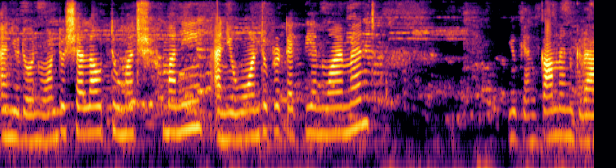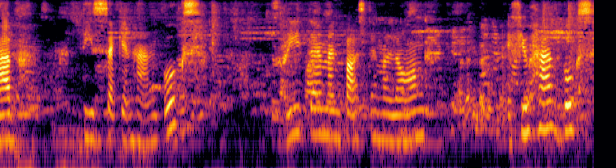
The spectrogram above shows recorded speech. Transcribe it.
and you don't want to shell out too much money and you want to protect the environment you can come and grab these second-hand books read them and pass them along. If you have books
